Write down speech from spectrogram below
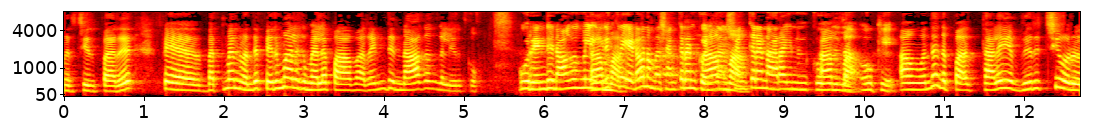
விரிச்சிருப்பாரு. பத்மன் வந்து பெருமாளுக்கு மேல பாம்பா ரெண்டு நாகங்கள் இருக்கும். ஓ ரெண்டு நாகங்கள் இருக்கிற இடம் நம்ம சங்கரன் கோயில். சங்கர நாராயணன் கோயில் ஓகே. அவங்க வந்து அந்த தலையை விரிச்சு ஒரு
